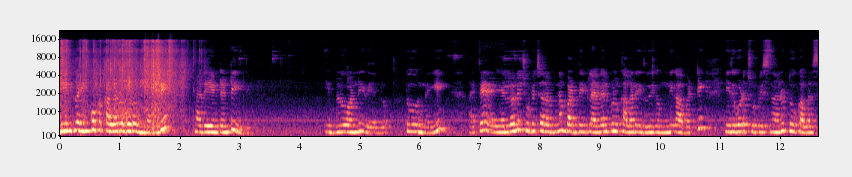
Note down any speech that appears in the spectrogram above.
దీంట్లో ఇంకొక కలర్ కూడా ఉందండి. అది ఏంటంటే ఇది. ఈ బ్లూ అండి ఇది ఎల్లో టూ ఉన్నాయి. అయితే ఎల్లోనే చూపించాలనుకున్నా బట్ దీంట్లో అవైలబుల్ కలర్ ఇది ఇక ఉంది కాబట్టి ఇది కూడా చూపిస్తున్నాను. టూ కలర్స్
